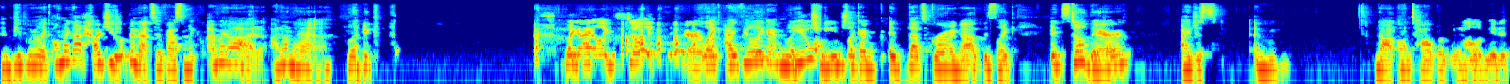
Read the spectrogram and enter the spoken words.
and people are like, Oh my God, how'd you open that so fast? I'm like, Oh my God, I don't know. Like, like I like still it's there. Like I feel like I'm like you, changed. Like I'm it, that's growing up is like it's still there. I just am not on top of an elevated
